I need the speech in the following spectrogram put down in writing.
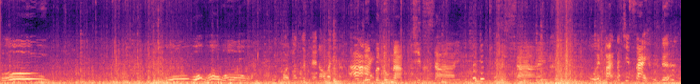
โอ้โอ้โหโอ้โหปล่อยมันเงินแทนเอาไปอ้ารถบรรทุกหนักชิดซ้าย ชิดซ้ายโอ้ยปาดมาชิดใส่หุ่นเด้อแต่ว่าเ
